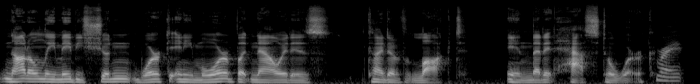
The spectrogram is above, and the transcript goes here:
not only maybe shouldn't work anymore but now it is kind of locked in that it has to work Right.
